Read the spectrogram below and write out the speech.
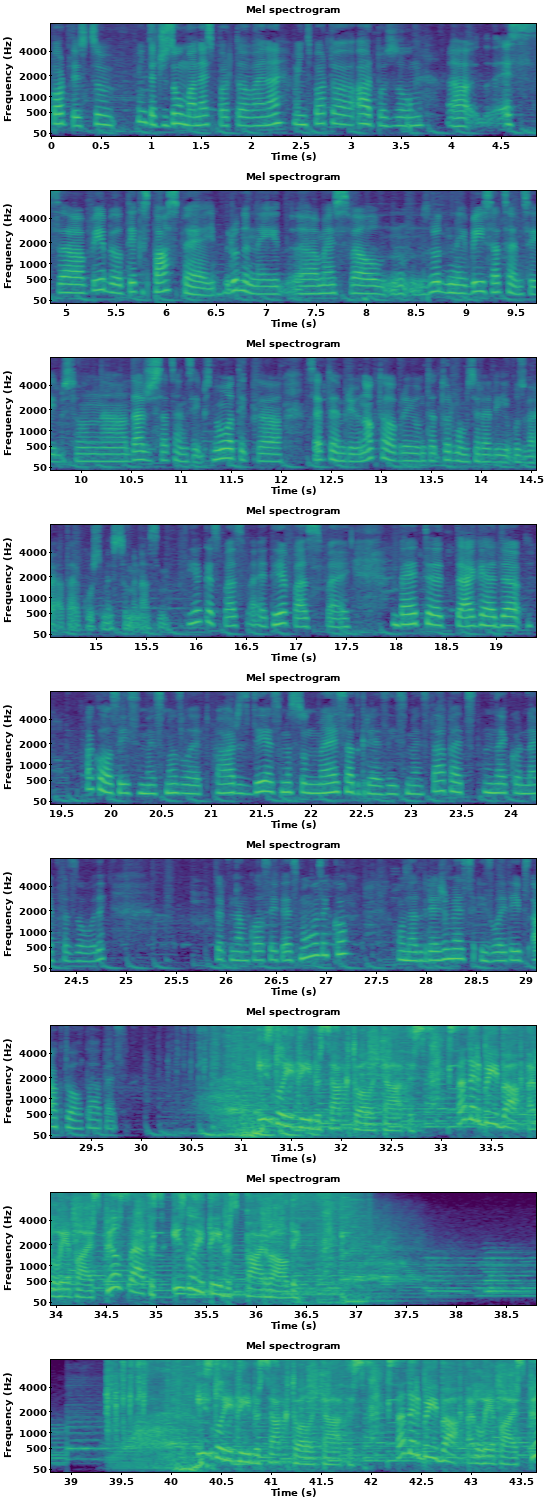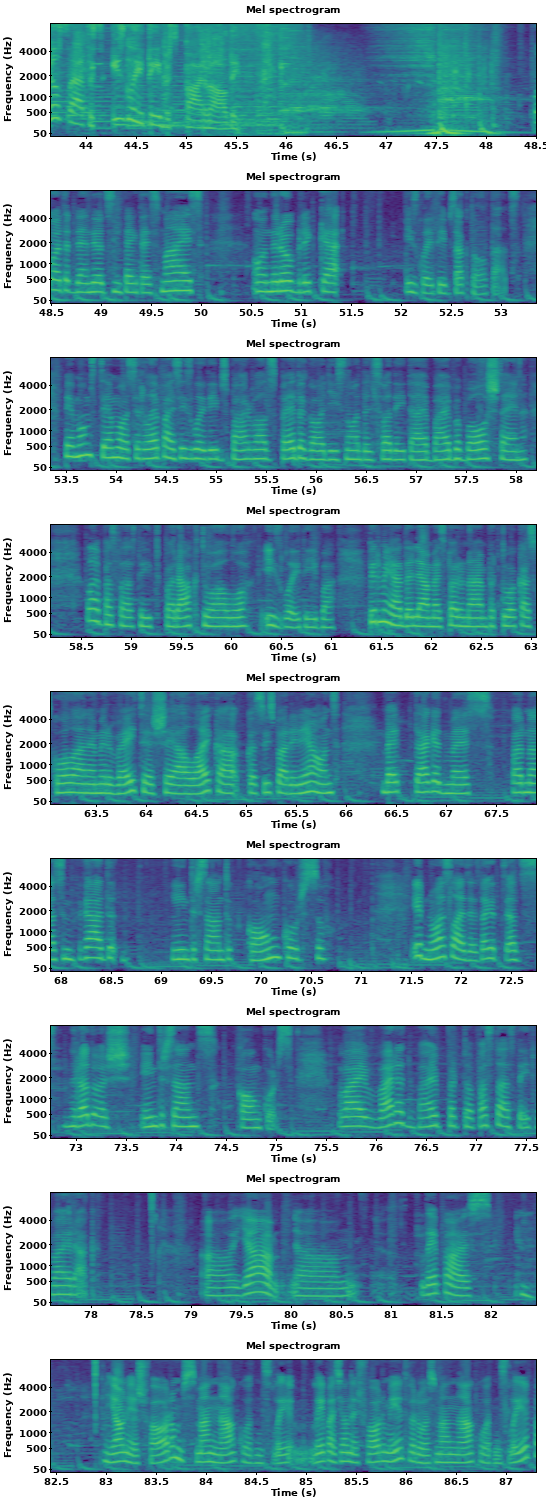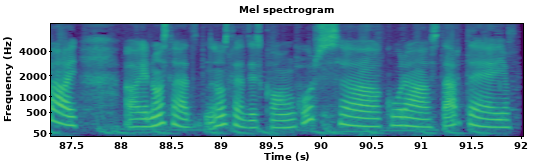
sportists. Viņi taču zumā nesporto, vai ne? Viņi sporto ārpus zuma. Uh, es uh, piebildu, tie, kas paspēja. Rudenī uh, mēs vēl, rudenī bija sacensības, un uh, dažas sacensības notika septembrī un oktobrī, un tad tur mums ir arī uzvarētāji, kurus mēs sumināsim. Tie, kas paspēja, tie paspēja. Bet uh, tagad. Uh, Paklausīsimies mazliet pāris dziesmas, un mēs atgriezīsimies. Tāpēc nekur nepazūdi. Turpinām klausīties mūziku un atgriežamies izglītības aktualitātēs. Izglītības aktualitātes sadarbībā ar Liepājas pilsētas izglītības pārvaldi. Izglītības aktualitātes sadarbībā ar Liepājas pilsētas izglītības pārvaldi. Otradien, 25. maija, un rubrika izglītības aktualitātes. Pie mums ciemos ir Liepais izglītības pārvaldes pedagoģijas nodaļas vadītāja Baiva Bolšteina, lai pastāstītu par aktuālo izglītībā. Pirmajā daļā mēs parunājam par to, kā skolēniem ir veicies šajā laikā, kas vispār ir jauns, bet tagad mēs parunāsim par kādu interesantu konkursu. Ir noslēdzies tagad tāds radošs, interesants konkurss. Vai varat vai par to pastāstīt vairāk? Uh, jā, uh, Liepājas jauniešu fórums, man nākotnes, Liepājas jauniešu fóruma ietvaros, man nākotnes Liepāja uh, ir noslēdz, noslēdzies konkurss, uh, kurā startēja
